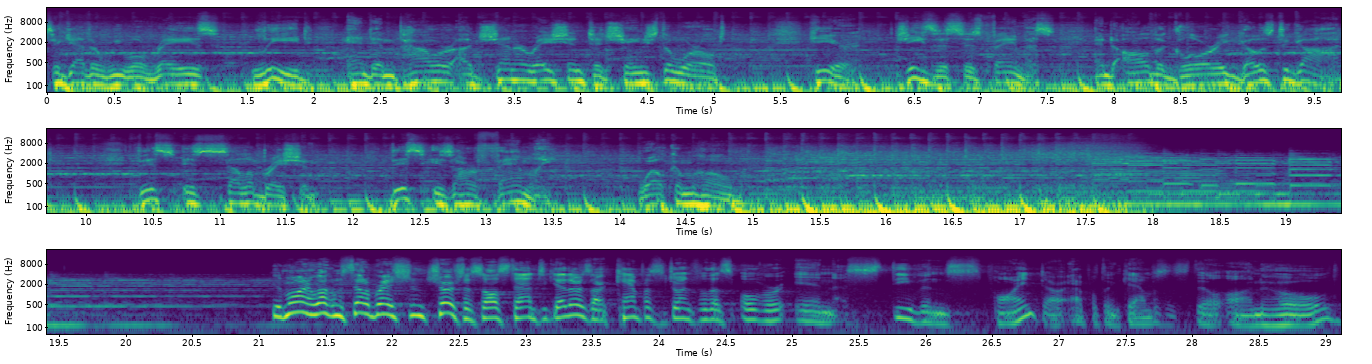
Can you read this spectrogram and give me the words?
Together, we will raise, lead, and empower a generation to change the world. Here, Jesus is famous, and all the glory goes to God. This is celebration. This is our family. Welcome home. Good morning. Welcome to Celebration Church. Let's all stand together as our campus joins with us over in Stevens Point. Our Appleton campus is still on hold.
